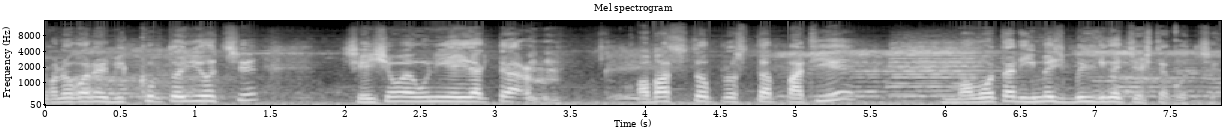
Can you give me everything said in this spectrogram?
জনগণের বিক্ষোভ তৈরি হচ্ছে। সেই সময় উনি এই একটা অবাস্তব প্রস্তাব পাঠিয়ে মমতার ইমেজ বিল্ডিংয়ের চেষ্টা করছেন।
